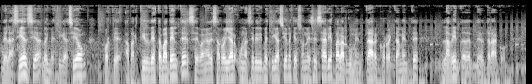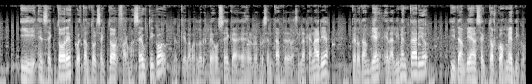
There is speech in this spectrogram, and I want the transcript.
de la ciencia, la investigación, porque a partir de esta patente se van a desarrollar una serie de investigaciones que son necesarias para argumentar correctamente la venta del, del draco y en sectores, pues tanto el sector farmacéutico, del que el Laboratorio Espejo Seca es el representante de las Islas Canarias, pero también el alimentario y también el sector cosmético.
